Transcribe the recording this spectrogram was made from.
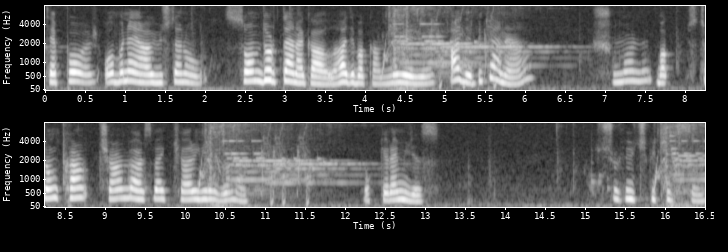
Tap power. O bu ne ya? 100 tane oldu. Son 4 tane kaldı. Hadi bakalım ne veriyor? Hadi bir tane ya. Şunlar ne? Bak Strong Charm, charm verse belki kâra gireriz ama. Yok göremeyeceğiz. Şu hiç bir çıksın.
